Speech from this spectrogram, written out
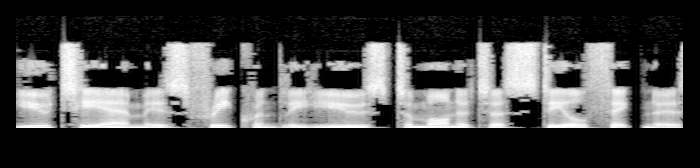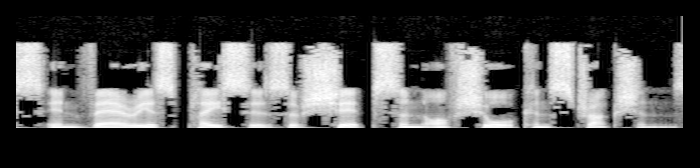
UTM is frequently used to monitor steel thickness in various places of ships and offshore constructions.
